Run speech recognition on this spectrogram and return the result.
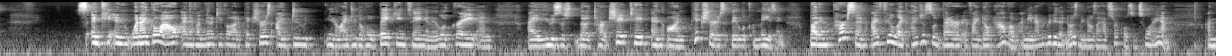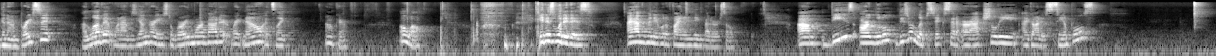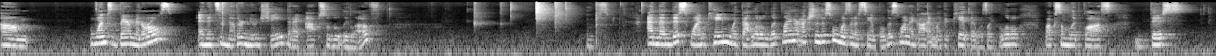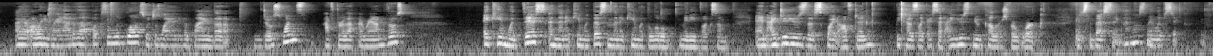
and, and when I go out and if I'm going to take a lot of pictures, I do, you know, I do the whole baking thing and they look great and I use the, the Tarte Shape Tape and on pictures, they look amazing. But in person, I feel like I just look better if I don't have them. I mean, everybody that knows me knows I have circles. It's who I am. I'm going to embrace it. I love it. When I was younger, I used to worry more about it. Right now, it's like, I don't care. Oh, well. it is what it is. I haven't been able to find anything better, so. Um, these are little, these are lipsticks that are actually, I got as samples. Um, one's Bare Minerals and it's another nude shade that I absolutely love. Oops. And then this one came with that little lip liner. Actually, this one wasn't a sample. This one I got in like a kit that was like the little Buxom lip gloss. This, I already ran out of that Buxom lip gloss, which is why I ended up buying the Dose ones. After that, I ran out of those. It came with this, and then it came with this, and then it came with the little mini Buxom. And I do use this quite often because like I said, I use nude colors for work. It's the best thing. I lost my lipstick.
